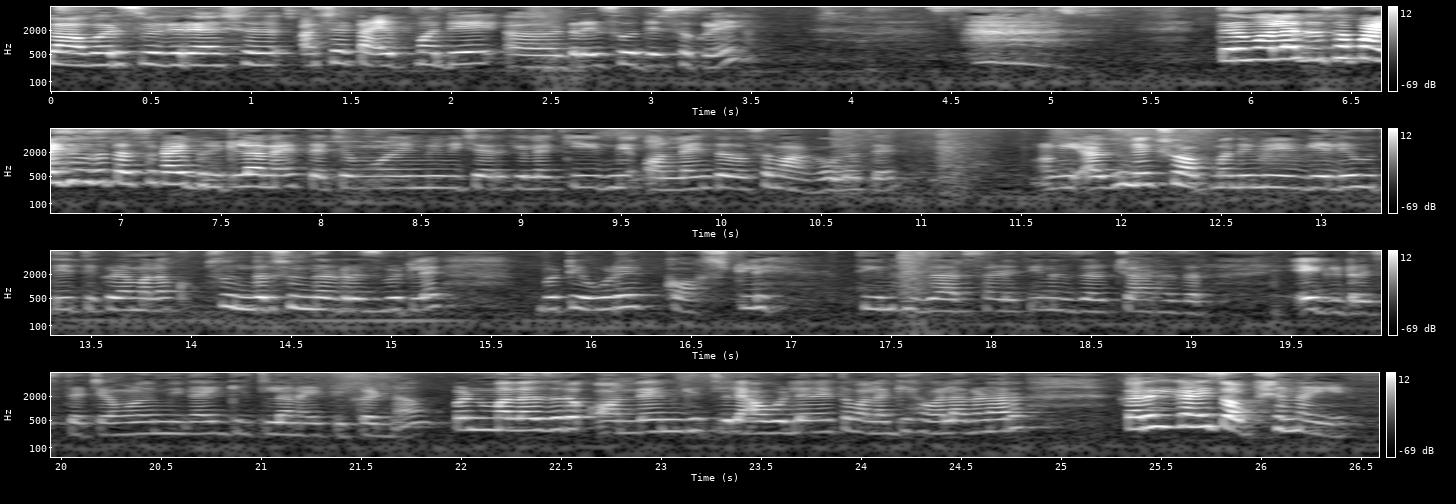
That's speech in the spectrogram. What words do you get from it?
फ्लावर्स वगैरे अशा अशा टाईपमध्ये ड्रेस होते सगळे. तर मला जसं पाहिजे होतं तसं काही भेटलं नाही. त्याच्यामुळे मी विचार केला की मी ऑनलाईन तर तसं मागवलंच आहे. आणि अजून एक शॉपमध्ये मी गेली होती. तिकडे मला खूप सुंदर सुंदर ड्रेस भेटले. बट एवढे कॉस्टली तीन हजार साडेतीन हजार चार हजार एक ड्रेस त्याच्यामुळे मी काही घेतला नाही तिकडनं. पण मला जर ऑनलाईन घेतलेले आवडले नाही तर मला घ्यावं लागणार. कारण की काहीच ऑप्शन नाही आहे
